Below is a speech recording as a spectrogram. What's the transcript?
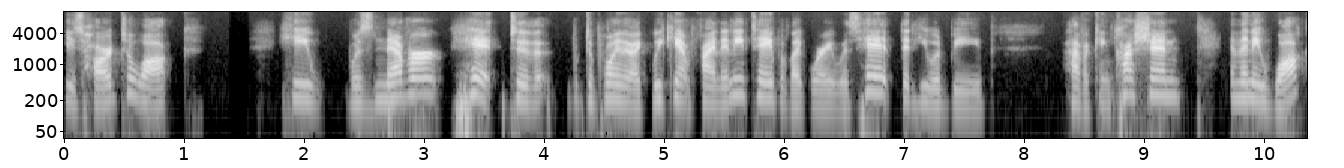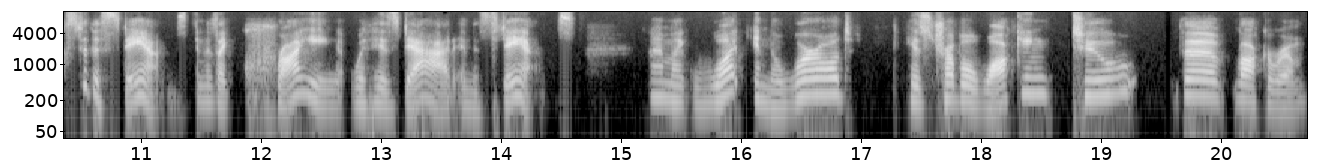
He's hard to walk. He was never hit to the to point that like we can't find any tape of like where he was hit that he would be have a concussion. And then he walks to the stands and is like crying with his dad in the stands. And I'm like, what in the world? His trouble walking to the locker room,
